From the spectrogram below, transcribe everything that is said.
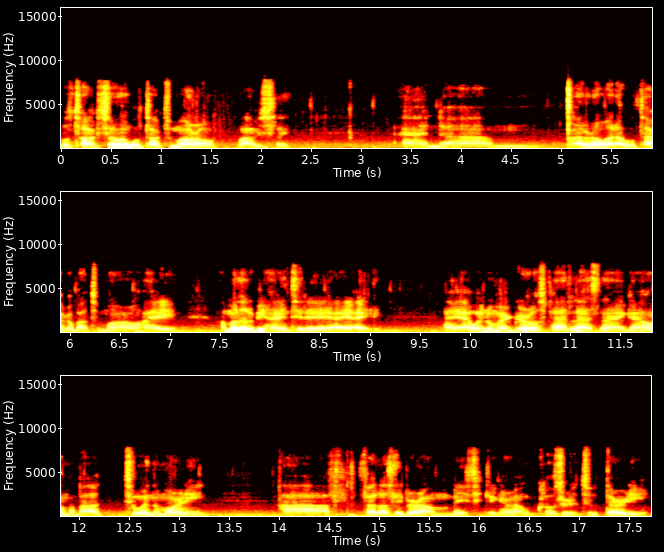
we'll talk soon. We'll talk tomorrow, obviously. And um, I don't know what I will talk about tomorrow. I I'm a little behind today. I I, I I went on my girls' pad last night. Got home about two in the morning. Uh, fell asleep around basically around closer to two thirty,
